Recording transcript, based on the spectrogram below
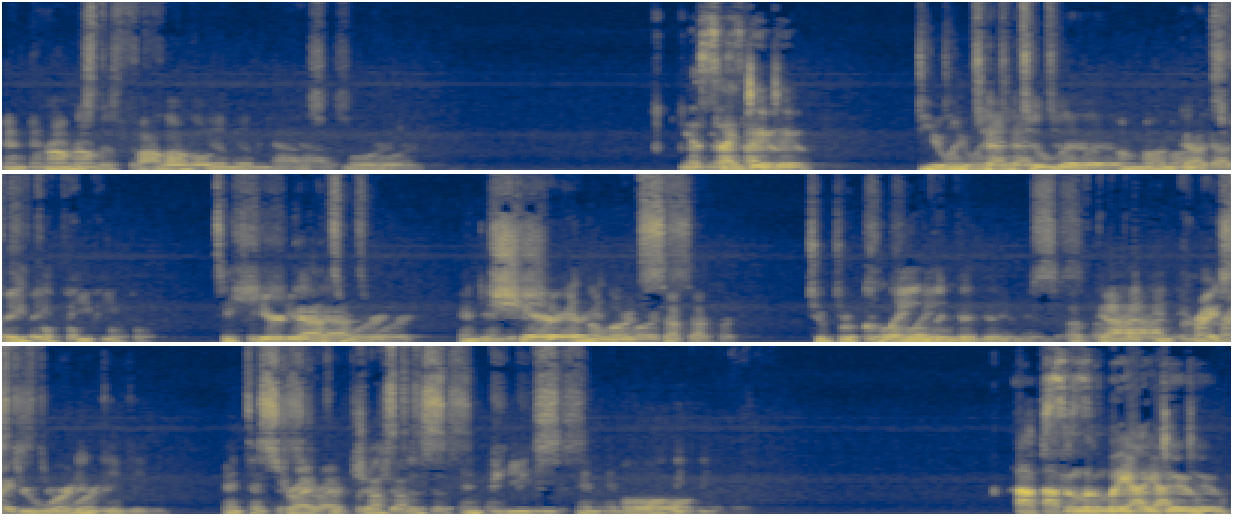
and promise to follow Him as Lord? Yes, I do. Do you intend to live among God's faithful people to hear God's word, and to share in the Lord's Supper, to proclaim the good news of God in Christ through word and deed, and to strive for justice and peace in all the earth. Absolutely, I do.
